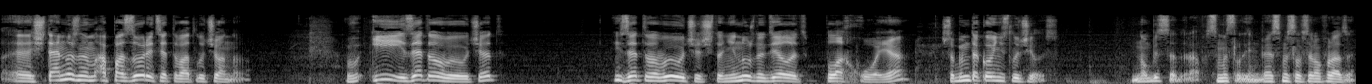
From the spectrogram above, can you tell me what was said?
э, считаем нужным опозорить этого отлученного. И из этого выучат, из этого выучат, что не нужно делать плохое, чтобы им такое не случилось. Но без садрав. Смысл, я не понимаю смысл все равно фразы.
